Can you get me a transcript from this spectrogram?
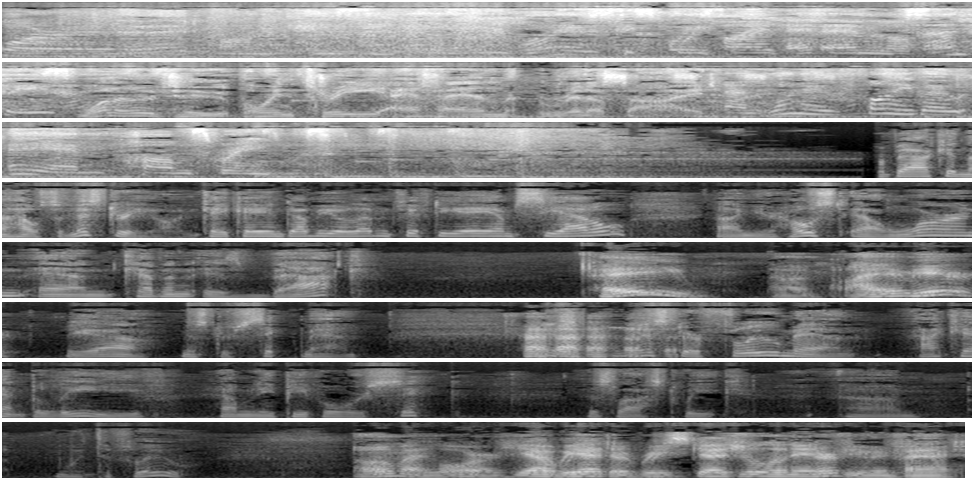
Warren. Heard on KCAA 106.5 FM Los Angeles 102.3 FM Riverside. and 1050 AM Palm Springs. We're back in the House of Mystery on KKNW 1150 AM Seattle. I'm your host, Al Warren, and Kevin is back. Hey, uh, I am here. Yeah, Mr. Sick Man. Mr. Flu Man. I can't believe how many people were sick this last week um, with the flu. Oh my lord. Yeah, we had to reschedule an interview, in fact.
